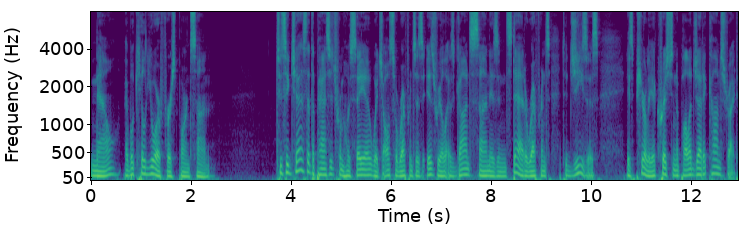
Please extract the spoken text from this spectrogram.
Now I will kill your firstborn son. To suggest that the passage from Hosea, which also references Israel as God's son, is instead a reference to Jesus, is purely a Christian apologetic construct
